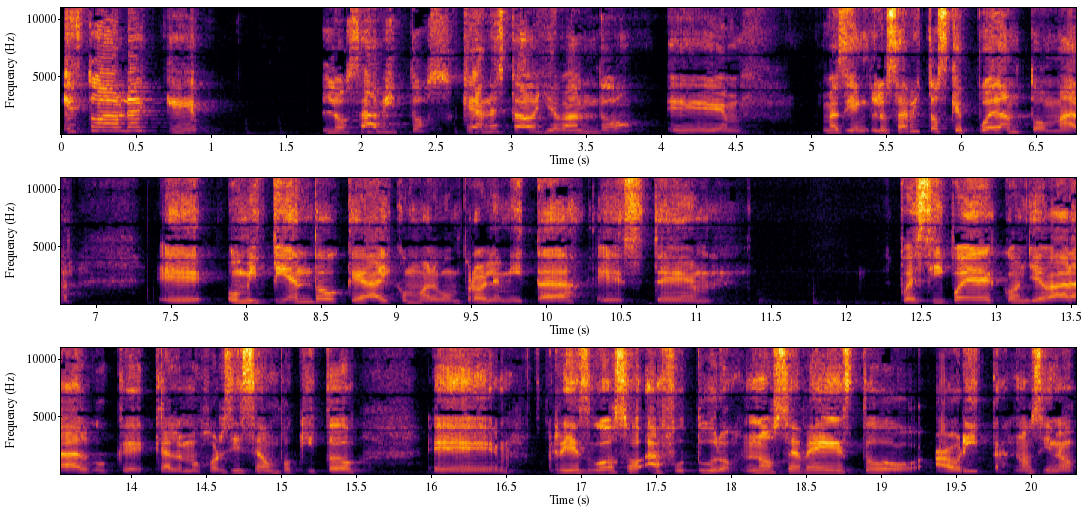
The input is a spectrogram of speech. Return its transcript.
esto habla que los hábitos que han estado llevando, em, más bien, los hábitos que puedan tomar, eh, omitiendo que hay como algún problemita, este, pues sí puede conllevar a algo que, a lo mejor sí sea un poquito eh, riesgoso a futuro. No se ve esto ahorita, ¿no? Sino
